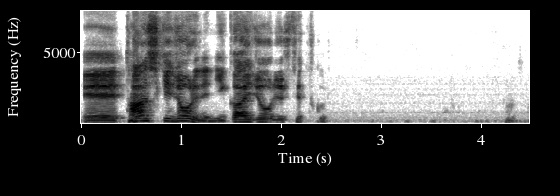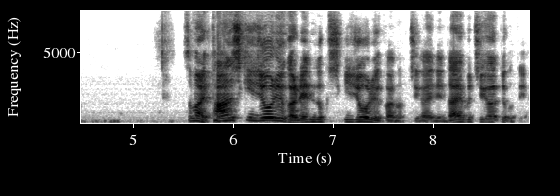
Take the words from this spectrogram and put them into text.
えー、単式蒸留で2回蒸留して作る。つまり、単式蒸留か連続式蒸留かの違いでだいぶ違うってことや。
